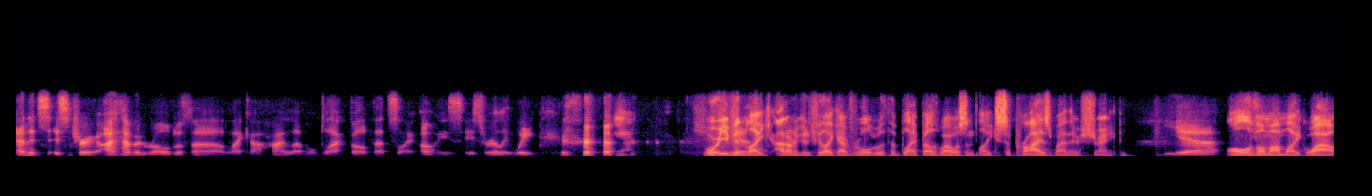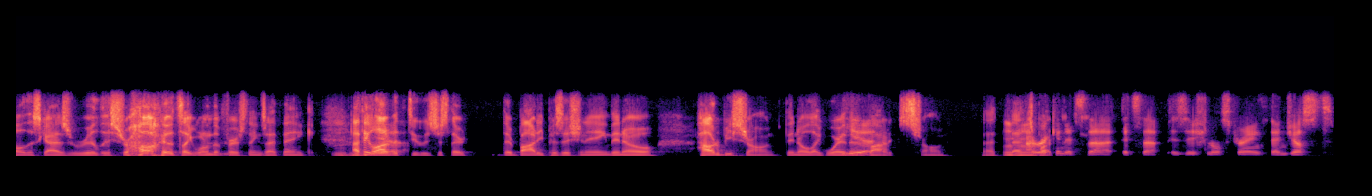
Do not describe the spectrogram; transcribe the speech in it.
and it's it's true. I haven't rolled with a like a high level black belt that's like, oh, he's he's really weak. Or even Yeah. like I don't even feel like I've rolled with a black belt who I wasn't like surprised by their strength. yeah, All of them I'm like, wow, this guy's really strong. it's like one of the first things I think. Mhm. I think a lot of it too is just their their body positioning. They know how to be strong. They know like where their Yeah. body's strong. That Mhm. that's I part- reckon it's that it's that positional strength and just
